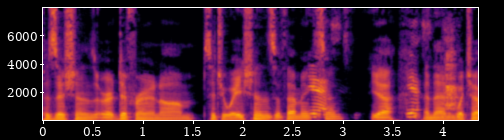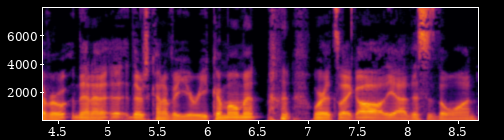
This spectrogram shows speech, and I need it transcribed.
positions or different um situations if that makes yes. sense yeah yes. and then whichever then a, uh, there's kind of a eureka moment where it's like oh yeah this is the one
